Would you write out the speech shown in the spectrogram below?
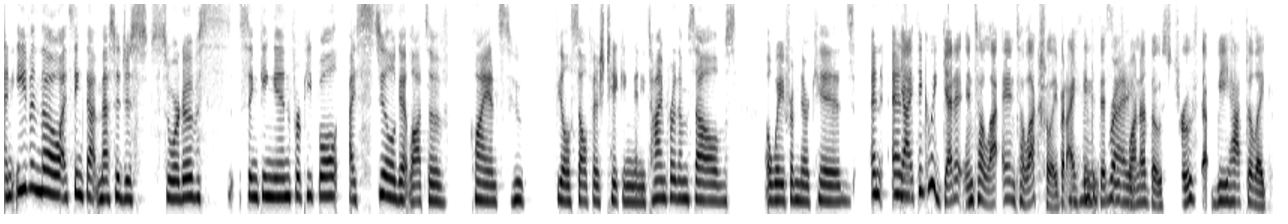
And even though I think that message is sort of s- sinking in for people, I still get lots of clients who feel selfish taking any time for themselves away from their kids. And, and yeah, I think we get it intelle- intellectually, but I think Mhm, this right. is one of those truths that we have to like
